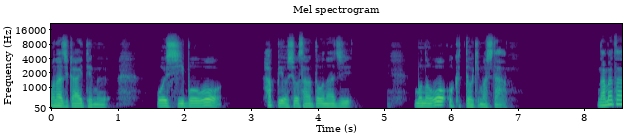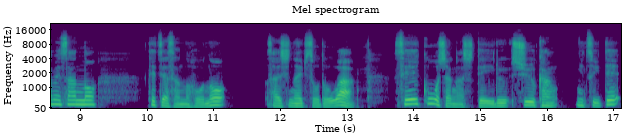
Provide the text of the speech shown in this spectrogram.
同じくアイテム、美味しい棒を、ハッピーおしおさんと同じものを送っておきました。生ためさんの哲也さんの方の最新のエピソードは、成功者がしている習慣について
